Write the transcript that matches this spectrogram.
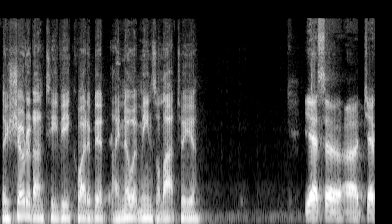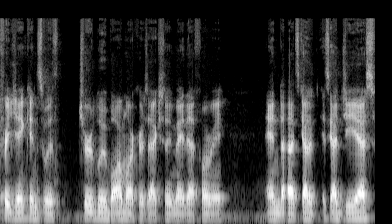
They showed it on TV quite a bit. I know it means a lot to you. Yeah, so uh, Jeffrey Jenkins with True Blue Ball Markers actually made that for me, and uh, it's got a, it's got GS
